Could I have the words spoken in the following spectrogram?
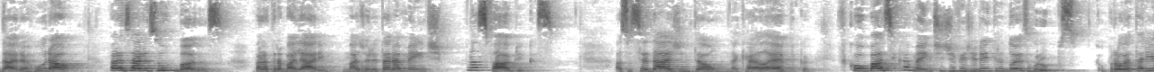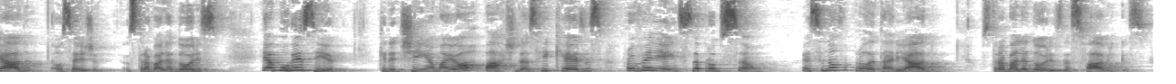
da área rural para as áreas urbanas para trabalharem majoritariamente nas fábricas. A sociedade, então, naquela época, ficou basicamente dividida entre dois grupos: o proletariado, ou seja, os trabalhadores, e a burguesia, que detinha a maior parte das riquezas provenientes da produção. Esse novo proletariado, os trabalhadores das fábricas,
